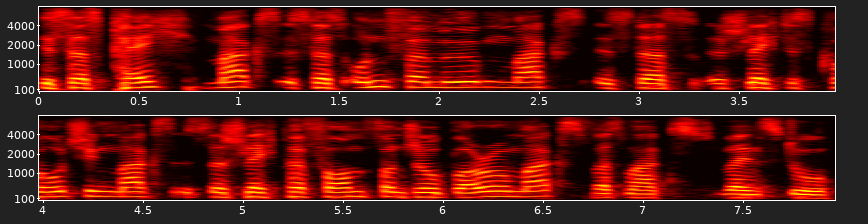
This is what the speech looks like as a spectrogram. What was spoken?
Ist das Pech, Max? Ist das Unvermögen, Max? Ist das schlechtes Coaching, Max? Ist das schlecht performt von Joe Burrow, Max? Was magst, meinst du?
